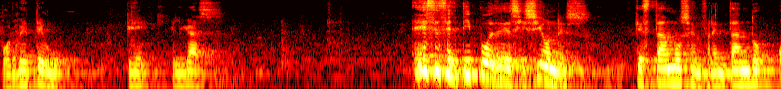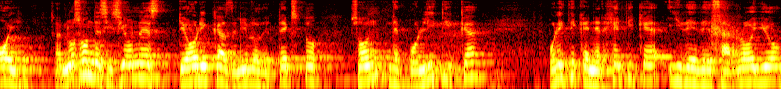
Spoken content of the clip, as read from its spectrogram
por BTU que el gas. Ese es el tipo de decisiones que estamos enfrentando hoy. O sea, no son decisiones teóricas del libro de texto, son de política, política energética y de desarrollo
